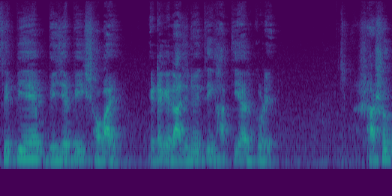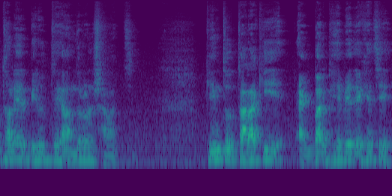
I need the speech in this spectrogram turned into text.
সিপিএম, বিজেপি সবাই এটাকে রাজনৈতিক হাতিয়ার করে শাসক দলের বিরুদ্ধে আন্দোলন সানাচ্ছে কিন্তু তারা কি একবার ভেবে দেখেছে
